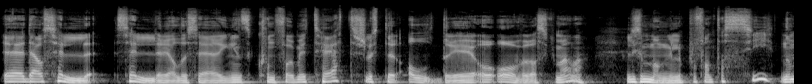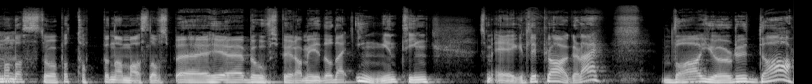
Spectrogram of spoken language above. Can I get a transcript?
eh, det er jo selv, selvrealiseringens konformitet slutter aldri å overraske meg. da. Liksom Mangelen på fantasi. Når man da står på toppen av Maslows be- behovspyramide, og det er ingenting som egentlig plager deg, hva gjør du da?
